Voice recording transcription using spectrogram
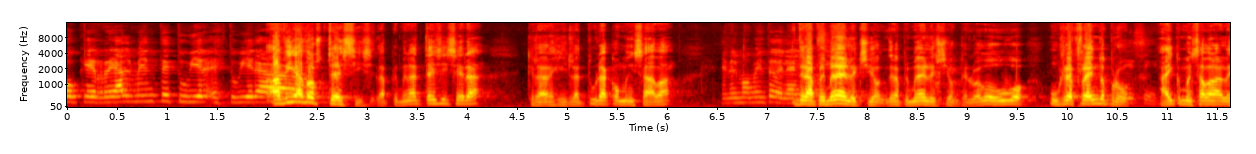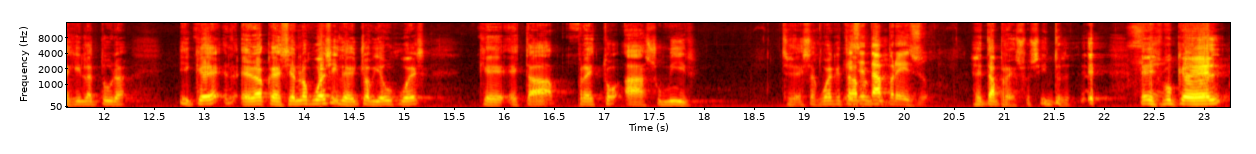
o que realmente tuviera, estuviera... Había dos tesis. La primera tesis era que la legislatura comenzaba... En el momento de la, de la primera elección, de la primera elección, que luego hubo un refrendo, pero ahí comenzaba la legislatura y que era lo que decían los jueces y de hecho había un juez que estaba presto a asumir. ese juez que estaba... Ese está preso. Está preso, sí. es porque él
